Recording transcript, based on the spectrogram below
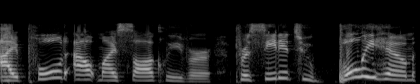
I pulled out my saw cleaver, proceeded to bully him,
